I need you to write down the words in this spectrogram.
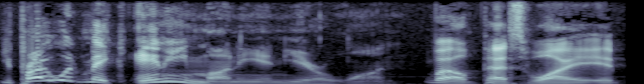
You probably wouldn't make any money in year 1. well that's why it,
